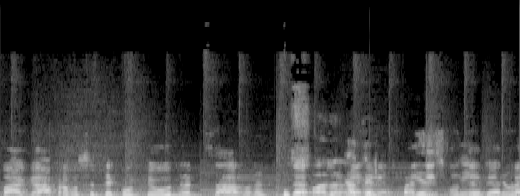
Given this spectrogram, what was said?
pagar pra você ter conteúdo, é bizarro, né? É, Foda, a né? gente faz isso com Existem TV a milhões-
